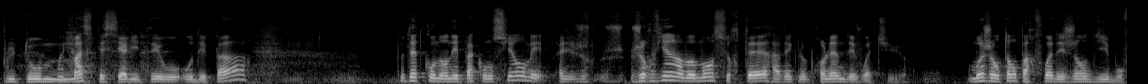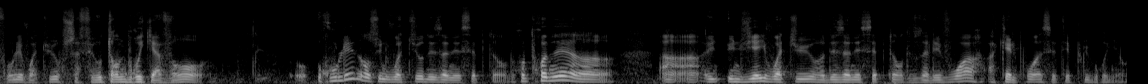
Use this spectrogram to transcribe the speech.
plutôt ma spécialité au, départ. Peut-être qu'on n'en est pas conscient, mais je, reviens un moment sur Terre avec le problème des voitures. Moi, j'entends parfois des gens dire, bon, font les voitures, ça fait autant de bruit qu'avant. Roulez dans une voiture des années 70. Reprenez un, une vieille voiture des années 70. Vous allez voir à quel point c'était plus bruyant.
